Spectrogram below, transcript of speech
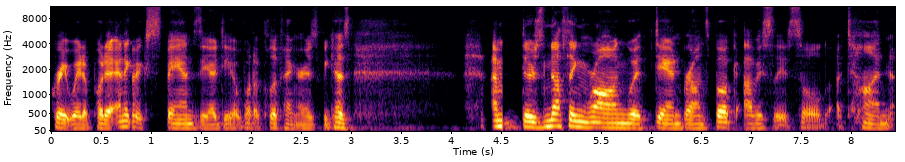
great way to put it. And it expands the idea of what a cliffhanger is because I'm, there's nothing wrong with Dan Brown's book. Obviously, it sold a ton,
